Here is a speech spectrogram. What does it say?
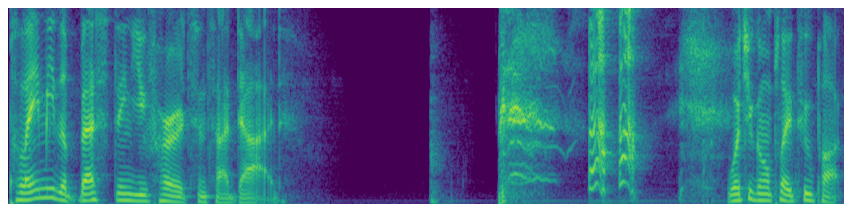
Play me the best thing you've heard since I died. what you gonna play Tupac?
